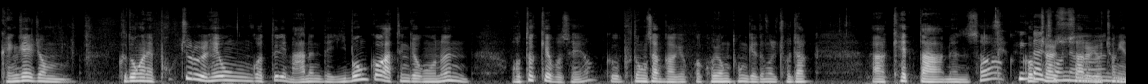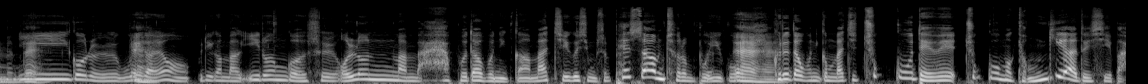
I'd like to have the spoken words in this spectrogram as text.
굉장히 좀 그동안에 폭주를 해온 것들이 많은데 이번 거 같은 경우는 어떻게 보세요? 그 부동산 가격과 고용 통계 등을 조작 아, 했다면서 그러니까 검찰 수사를 요청했는데 이거를 우리가요 네. 우리가 막 이런 것을 언론만 막 보다 보니까 마치 이것이 무슨 패싸움처럼 보이고 네. 그러다 보니까 마치 축구 대회 축구 뭐 경기하듯이 막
